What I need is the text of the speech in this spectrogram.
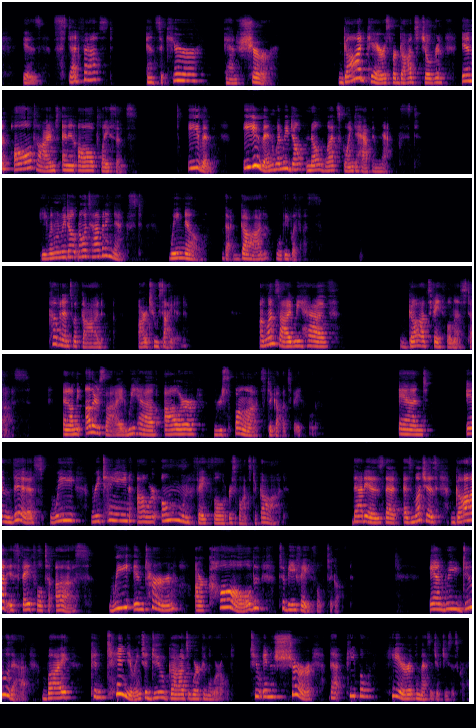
is steadfast and secure and sure. God cares for God's children in all times and in all places, even even when we don't know what's going to happen next. Even when we don't know what's happening next, we know that God will be with us. Covenants with God are two sided. On one side, we have God's faithfulness to us. And on the other side, we have our response to God's faithfulness. And in this, we retain our own faithful response to God. That is, that as much as God is faithful to us, we in turn are called to be faithful to God. And we do that by continuing to do God's work in the world to ensure that people hear the message of Jesus Christ.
